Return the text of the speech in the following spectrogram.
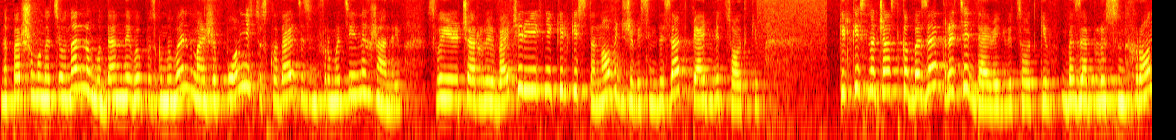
На першому національному денний випуск новин майже повністю складається з інформаційних жанрів. Своєю чергою ввечері їхня кількість становить вже 85%. Кількісна частка БЗ 39%, БЗ плюс синхрон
